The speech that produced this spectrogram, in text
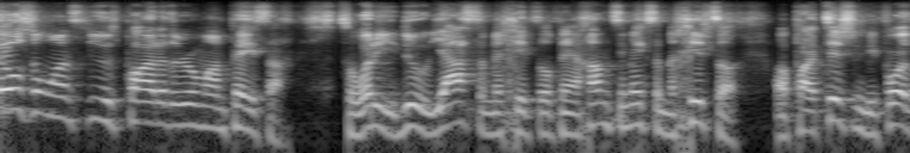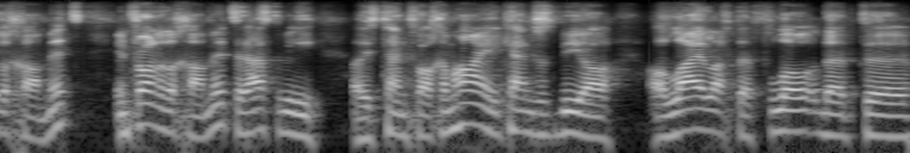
also wants to use part of the room on Pesach. So what do you do? He makes a mechitza, a partition before the chametz, in front of the chametz. It has to be at least ten tvachim high. It can't just be a a lilac that flow that. Uh,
